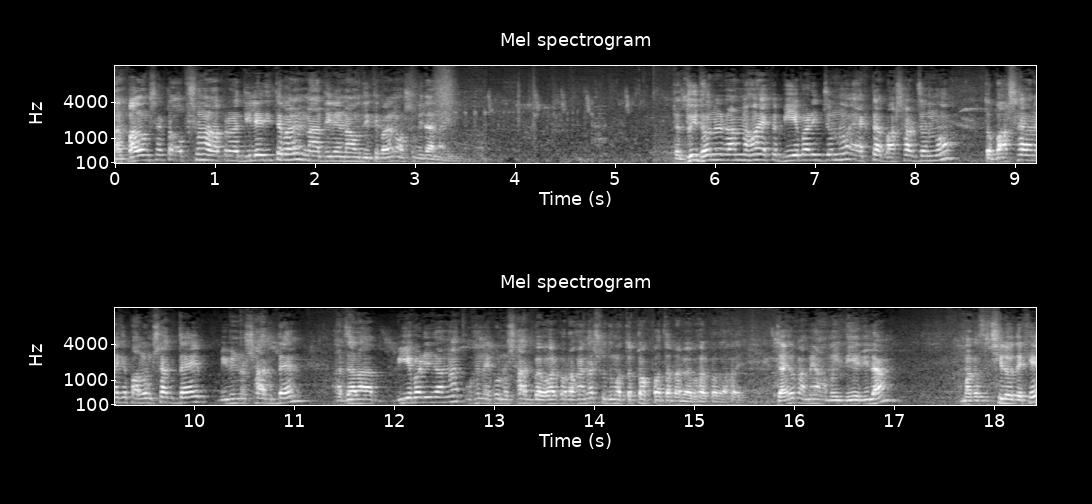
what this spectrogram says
আর পালং শাকটা অপশনাল আপনারা দিলে দিতে পারেন, না দিলে নাও দিতে পারেন, অসুবিধা নাই। তো দুই ধরনের রান্না হয়, একটা বিয়ে বাড়ির জন্য, একটা বাসার জন্য। তো বাসায় অনেকে পালং শাক দেয়, বিভিন্ন শাক দেন। আর যারা বিয়ে বাড়ির রান্না, ওখানে কোনো শাক ব্যবহার করা হয় না, শুধুমাত্র টক পাতাটা ব্যবহার করা হয়। যাই হোক, আমি আমি দিয়ে দিলাম। আমার কাছে ছিল দেখে।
